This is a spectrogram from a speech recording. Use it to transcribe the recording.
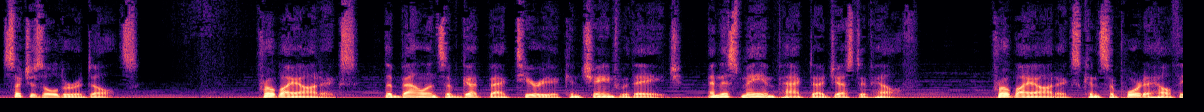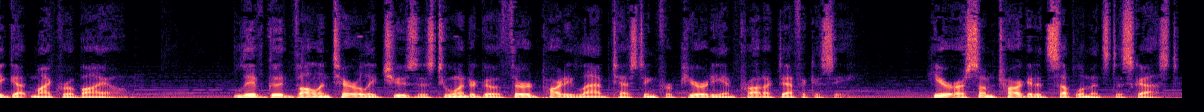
such as older adults. Probiotics, the balance of gut bacteria can change with age, and this may impact digestive health. Probiotics can support a healthy gut microbiome. LiveGood voluntarily chooses to undergo third party lab testing for purity and product efficacy. Here are some targeted supplements discussed.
